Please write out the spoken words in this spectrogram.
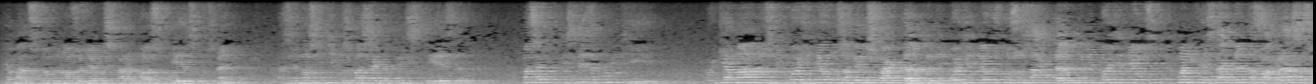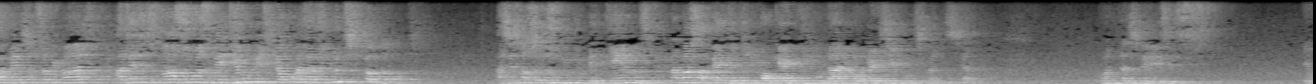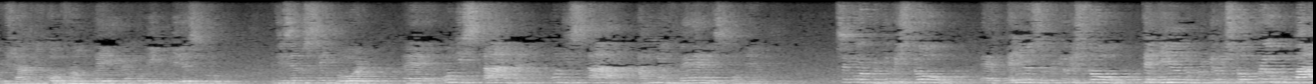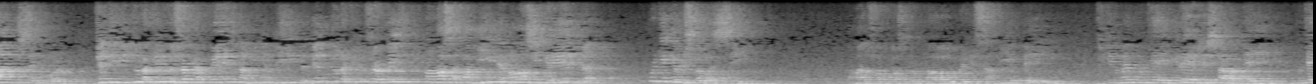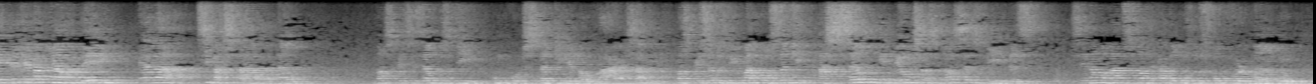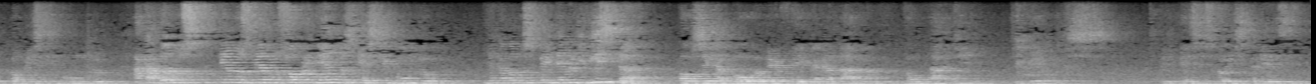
E amados, quando nós olhamos para nós mesmos, né? Às vezes nós sentimos uma certa tristeza. Uma certa tristeza por quê? Porque, amados, depois de Deus nos abençoar tanto, depois de Deus nos usar tanto, depois de Deus manifestar tanto a sua graça, a sua bênção sobre nós, às vezes nós somos medíocres em algumas atitudes tomamos. Às vezes nós somos muito pequenos na nossa fé diante de qualquer dificuldade, qualquer circunstância. Quantas vezes eu já me confrontei né, comigo mesmo, dizendo, Senhor, é, onde está, né? Onde está a minha fé nesse momento? Senhor, porque eu estou é, tenso, porque eu estou temendo, porque eu estou preocupado, Senhor, diante de tudo aquilo que o Senhor já fez na minha vida, diante de tudo aquilo que o Senhor fez na nossa família, na nossa igreja. Por que, que eu estou assim? Amados, o apóstolo Paulo, ele sabia bem de que não é porque a igreja estava bem, porque a igreja caminhava bem, ela se bastava, não nós precisamos de um constante renovar, sabe? Nós precisamos de uma constante ação de Deus nas nossas vidas. Senão, amados, nós acabamos conformando com este mundo, acabamos tendo os mesmos sofrimentos que este mundo e acabamos perdendo de vista qual seja a boa, perfeita agradável vontade de Deus. Filipenses 2,13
